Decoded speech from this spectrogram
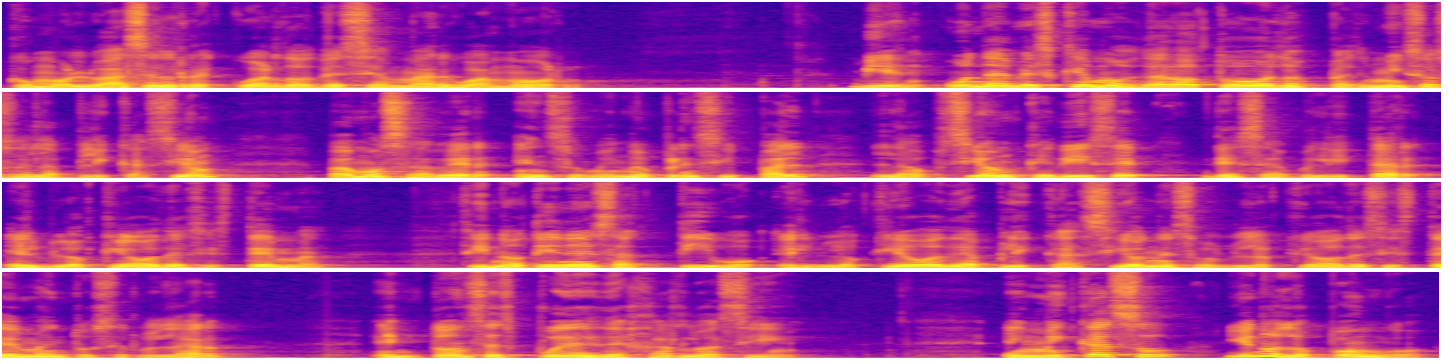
como lo hace el recuerdo de ese amargo amor. Bien, una vez que hemos dado todos los permisos a la aplicación, vamos a ver en su menú principal la opción que dice deshabilitar el bloqueo de sistema. Si no tienes activo el bloqueo de aplicaciones o el bloqueo de sistema en tu celular, entonces puedes dejarlo así. En mi caso, yo no lo pongo,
